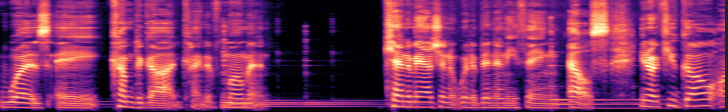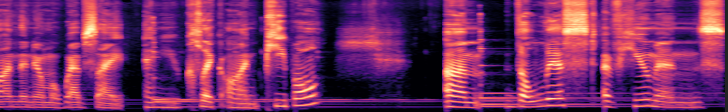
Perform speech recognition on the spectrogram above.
was a come to God kind of moment. Can't imagine it would have been anything else. You know, if you go on the NOMA website and you click on people, um, the list of humans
